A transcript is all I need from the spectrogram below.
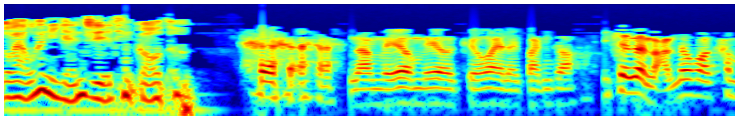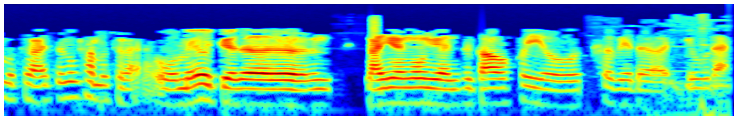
额外，我看你颜值也挺高的。那没有没有格外的关照。现在男的话看不出来，真的看不出来。我没有觉得男员工颜值高会有特别的优待。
